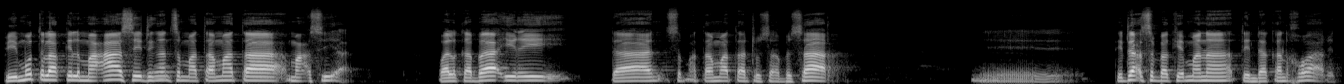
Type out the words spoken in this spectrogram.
Bimutlaqil ma'asi dengan semata-mata maksiat. Wal kabairi dan semata-mata dosa besar. Tidak sebagaimana tindakan khawarij.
